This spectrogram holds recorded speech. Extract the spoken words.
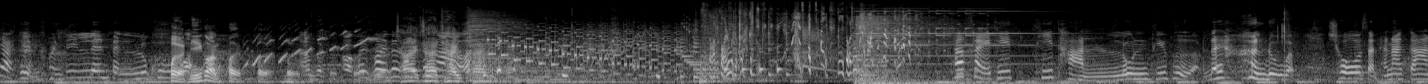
อยากเห็นคนที่เล่นเป็นลูกคู่เปิดอะนี้ก่อนเปิดเปิดเปิดอะเปิดอ๋อค่อยๆค่อยๆใช่ใช่ใช่ใช่ถ้าใครที่ที่ทันรุ่นพี่เผือกได้ทันดูแบบ โชว์สันทนาการ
